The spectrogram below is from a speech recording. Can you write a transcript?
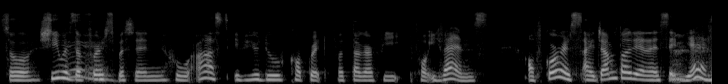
So she was the first hmm. person who asked if you do corporate photography for events. Of course, I jumped on it and I said yes,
